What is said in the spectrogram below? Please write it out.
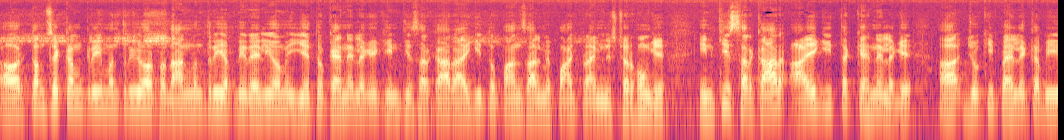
और कम से कम गृह मंत्री और प्रधानमंत्री अपनी रैलियों में ये तो कहने लगे कि इनकी सरकार आएगी तो पाँच साल में पाँच प्राइम मिनिस्टर होंगे। इनकी सरकार आएगी तक कहने लगे जो कि पहले कभी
